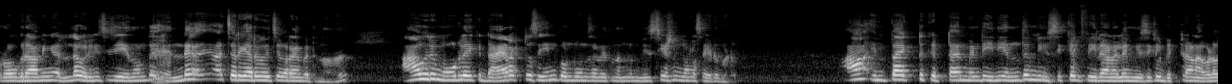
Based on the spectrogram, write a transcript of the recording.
പ്രോഗ്രാമിങ്ങും എല്ലാം ഒരുമിച്ച് ചെയ്യുന്നതുകൊണ്ട് എന്റെ ആ ചെറിയ അറിവ് വെച്ച് പറയാൻ പറ്റുന്നത് ആ ഒരു മൂഡിലേക്ക് ഡയറക്ടർ സീൻ കൊണ്ടുപോകുന്ന സമയത്ത് നമ്മൾ മ്യൂസിഷ്യൻ എന്നുള്ള സൈഡ് വിടും ആ ഇമ്പാക്റ്റ് കിട്ടാൻ വേണ്ടി ഇനി എന്ത് മ്യൂസിക്കൽ ഫീലാണ് അല്ലെങ്കിൽ മ്യൂസിക്കൽ ബിറ്റാണ് അവിടെ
